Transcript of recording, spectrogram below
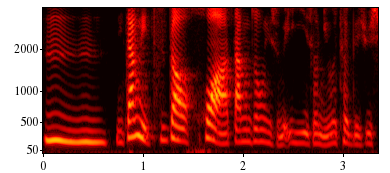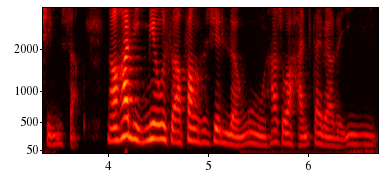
嗯嗯你当你知道画当中有什么意义的时候，你会特别去欣赏。然后它里面为什么要放这些人物，它所含代表的意义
